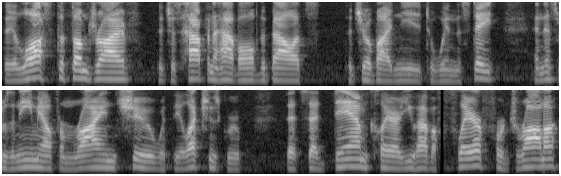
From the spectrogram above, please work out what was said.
They lost the thumb drive that just happened to have all of the ballots that Joe Biden needed to win the state. And this was an email from Ryan Chew with the elections group that said, Damn, Claire, you have a flair for drama,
